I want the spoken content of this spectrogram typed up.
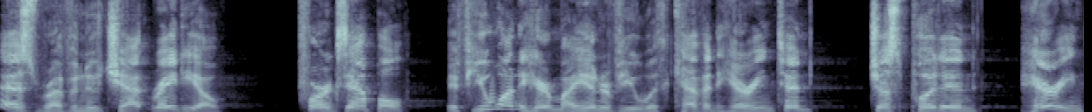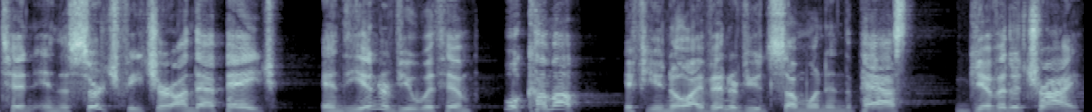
as Revenue Chat Radio. For example, if you want to hear my interview with Kevin Harrington, just put in Harrington in the search feature on that page, and the interview with him will come up. If you know I've interviewed someone in the past, give it a try.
